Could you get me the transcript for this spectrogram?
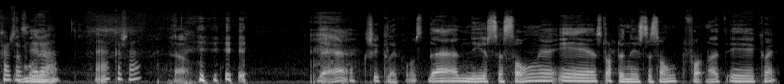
Kanskje Det jeg skal gjøre det. Ja, kanskje. Ja. Det er skikkelig kos. Det er en ny sesong i, starter ny sesong Fortnite i kveld.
